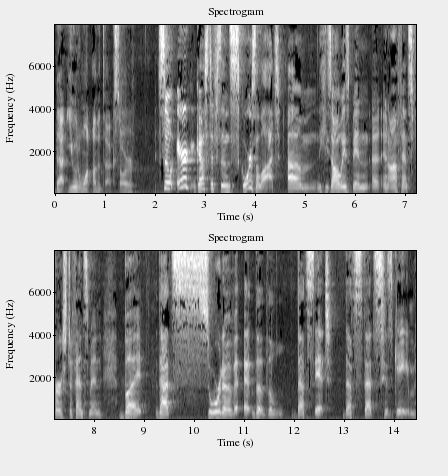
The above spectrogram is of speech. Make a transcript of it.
that you would want on the Ducks, or So Erik Gustafsson scores a lot. Um, he's always been a, an offense first defenseman, but that's sort of uh, the the that's it. That's that's his game.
